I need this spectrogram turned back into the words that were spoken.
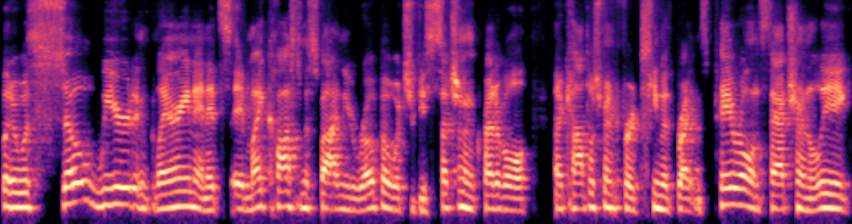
but it was so weird and glaring, and it's it might cost him a spot in Europa, which would be such an incredible accomplishment for a team with Brighton's payroll and stature in the league.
